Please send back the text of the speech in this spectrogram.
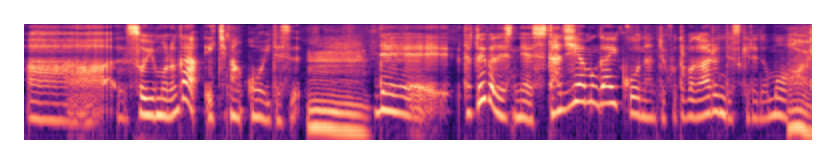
あーそういうものが一番多いです。うん。で例えばですねスタジアム外交なんていう言葉があるんですけれども、はい。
